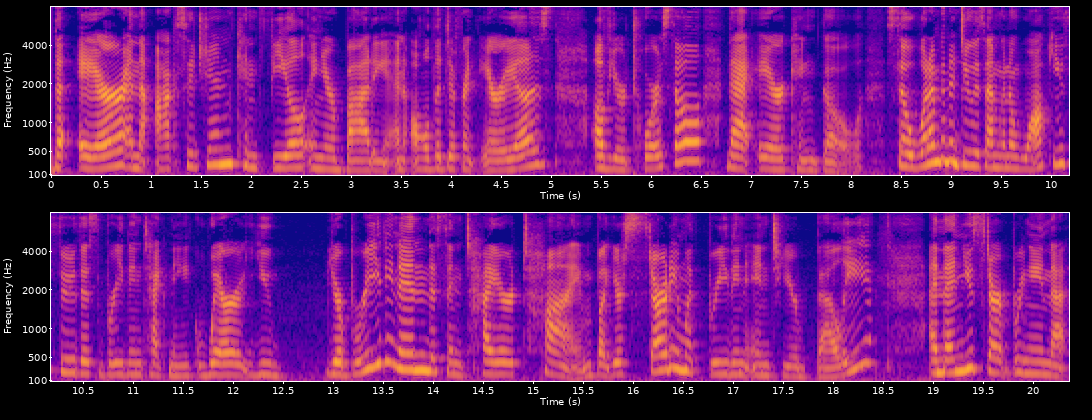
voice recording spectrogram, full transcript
the air and the oxygen can feel in your body and all the different areas of your torso that air can go. So what I'm going to do is I'm going to walk you through this breathing technique where you you're breathing in this entire time, but you're starting with breathing into your belly and then you start bringing that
